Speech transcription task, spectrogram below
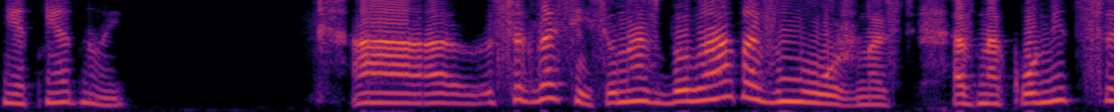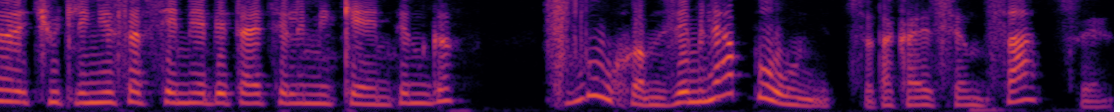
Нет, ни одной. А согласись, у нас была возможность ознакомиться чуть ли не со всеми обитателями кемпингов. Слухом земля полнится, такая сенсация.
